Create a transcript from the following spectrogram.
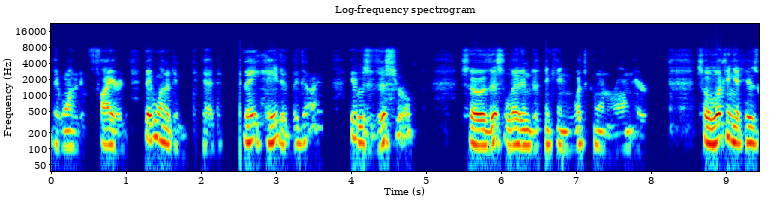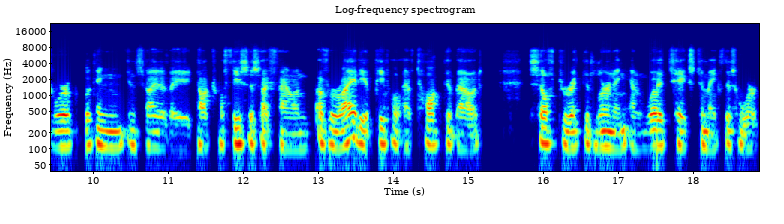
they wanted him fired, they wanted him dead. They hated the guy. It was visceral. So this led him to thinking, what's going wrong here? So looking at his work, looking inside of a doctoral thesis, I found a variety of people have talked about self-directed learning and what it takes to make this work.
